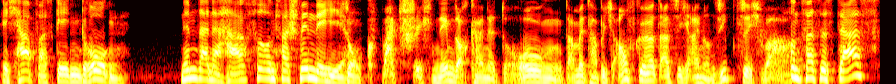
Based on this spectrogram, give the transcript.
ich hab was gegen Drogen. Nimm deine Harfe und verschwinde hier. So Quatsch, ich nehme doch keine Drogen. Damit habe ich aufgehört, als ich 71 war. Und was ist das?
